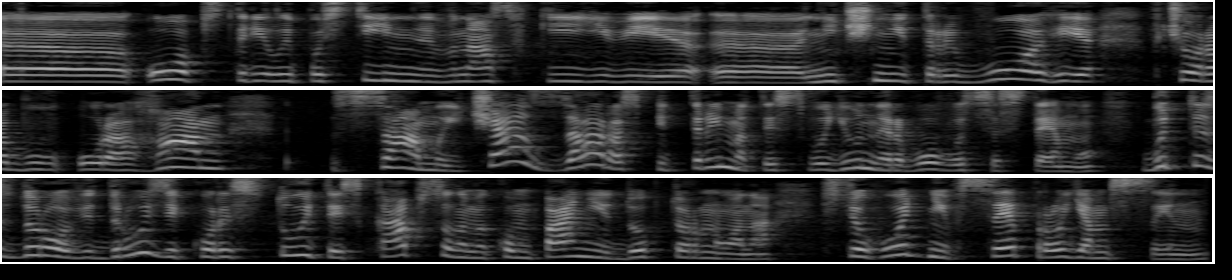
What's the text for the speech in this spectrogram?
Е, обстріли постійні в нас в Києві, е, нічні тривоги. Вчора був ураган. Самий час зараз підтримати свою нервову систему. Будьте здорові, друзі, користуйтесь капсулами компанії Доктор Нона. Сьогодні все про ямсин.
